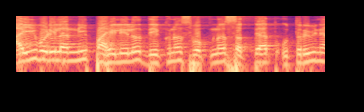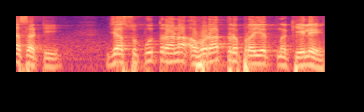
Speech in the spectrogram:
आई वडिलांनी पाहिलेलं देखणं स्वप्न सत्यात उतरविण्यासाठी ज्या सुपुत्रानं अहोरात्र प्रयत्न केले.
